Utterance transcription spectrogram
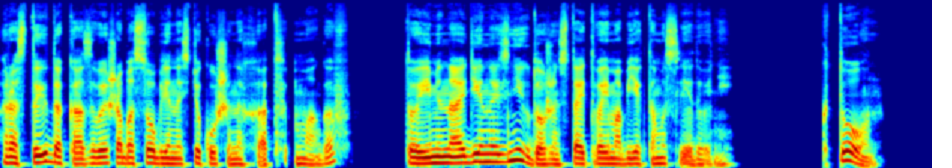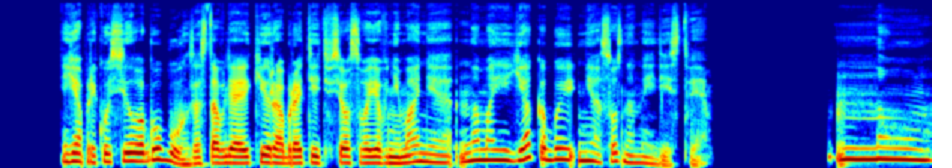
Раз ты доказываешь обособленность укушенных от магов, то именно один из них должен стать твоим объектом исследований. Кто он? Я прикусила губу, заставляя Кира обратить все свое внимание на мои якобы неосознанные действия. «Ну,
